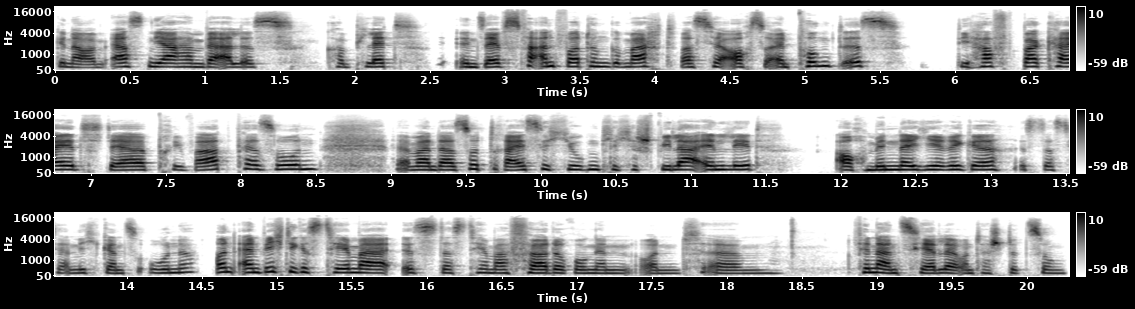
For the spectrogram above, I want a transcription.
Genau, im ersten Jahr haben wir alles komplett in Selbstverantwortung gemacht, was ja auch so ein Punkt ist, die Haftbarkeit der Privatperson. Wenn man da so 30 jugendliche Spieler einlädt, auch Minderjährige ist das ja nicht ganz ohne. Und ein wichtiges Thema ist das Thema Förderungen und ähm, finanzielle Unterstützung.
